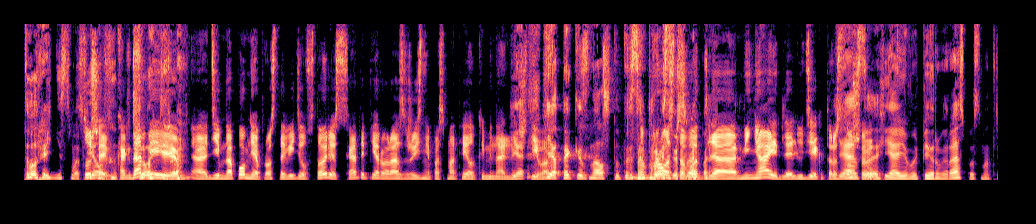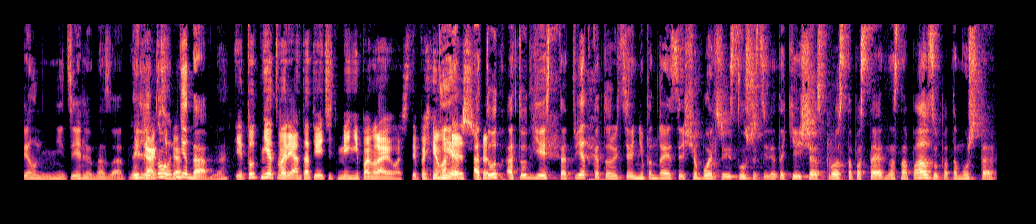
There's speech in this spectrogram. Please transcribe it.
который не смотрел Слушай, когда Джокера. ты, э, Дим, напомни, я просто видел в сторис, когда ты первый раз в жизни посмотрел криминальное я, чтиво. я так и знал, что ты Ну, просто вот это. для меня и для людей, которые я, слушают. я его первый раз посмотрел неделю назад. И Или, как ну, тебе? недавно. И тут нет варианта ответить «мне не понравилось», ты Нет, понимаешь? а тут, а тут есть ответ, который тебе не понравится еще больше, и слушатели такие сейчас просто поставят нас на паузу, потому что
